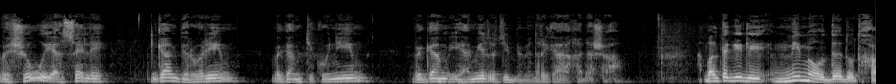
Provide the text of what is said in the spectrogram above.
ושהוא יעשה לי גם בירורים וגם תיקונים וגם יעמיד אותי במדרגה החדשה. אבל תגיד לי, מי מעודד אותך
